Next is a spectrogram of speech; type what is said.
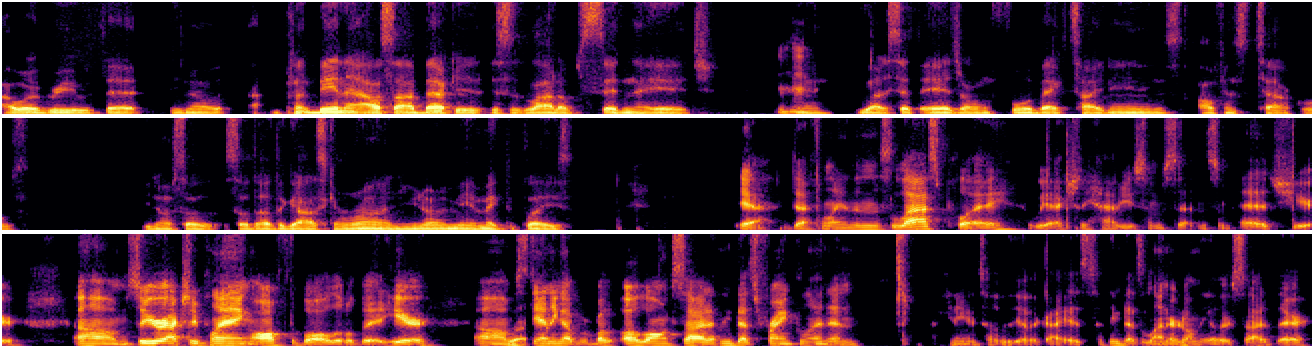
I would agree with that. You know, being an outside backer is a lot of setting the edge, mm-hmm. and you got to set the edge on fullback, tight ends, offensive tackles. You know, so so the other guys can run. You know what I mean, and make the plays. Yeah, definitely. And then this last play, we actually have you some setting some edge here. Um, so you're actually playing off the ball a little bit here, um, right. standing up alongside. I think that's Franklin, and I can't even tell who the other guy is. I think that's Leonard on the other side there.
